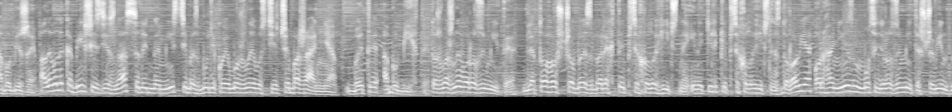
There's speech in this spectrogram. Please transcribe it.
або біжи. Але велика більшість із нас сидить на місці без будь-якої можливості чи бажання бити або бігти. Тож важливо розуміти, для того, щоб зберегти психологічне і не тільки психологічне здоров'я, організм мусить розуміти, що він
